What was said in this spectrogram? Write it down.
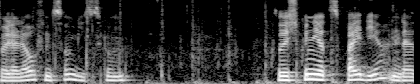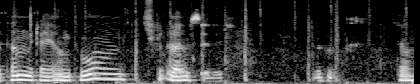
Weil da laufen Zombies rum. So, ich bin jetzt bei dir in der Tundra irgendwo und ich, äh, ich seh dich. da.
